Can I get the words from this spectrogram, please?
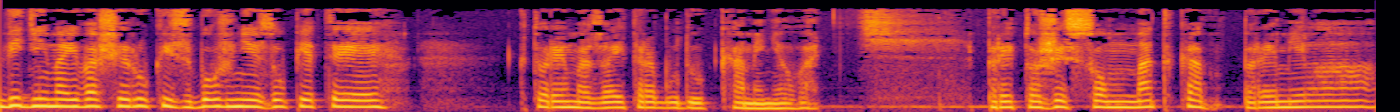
Vidím aj vaše ruky zbožne zopieté, ktoré ma zajtra budú kameňovať pretože som matka premilá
